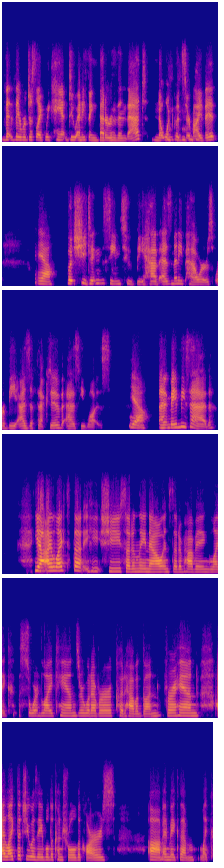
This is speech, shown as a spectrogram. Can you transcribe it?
that they were just like, we can't do anything better than that. No one could survive it. Yeah. But she didn't seem to be have as many powers or be as effective as he was. Yeah. And it made me sad. Yeah, I liked that he she suddenly now instead of having like sword-like hands or whatever, could have a gun for a hand. I like that she was able to control the cars um, and make them like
